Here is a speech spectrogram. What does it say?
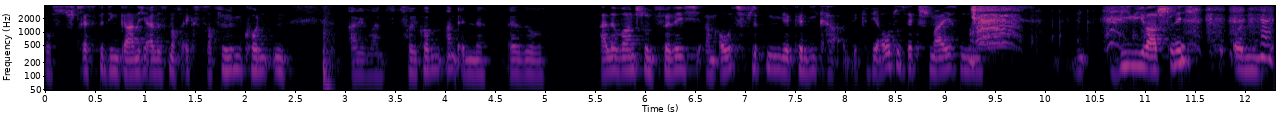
auch stressbedingt gar nicht alles noch extra filmen konnten. Aber wir waren vollkommen am Ende. Also alle waren schon völlig am Ausflippen. Wir können die, Ka wir können die Autos wegschmeißen. Die- Vivi war schlecht und äh,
